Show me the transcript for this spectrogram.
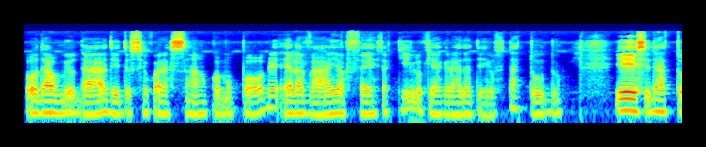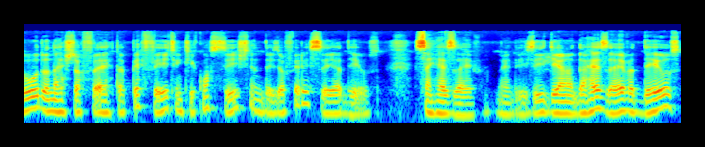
ou da humildade do seu coração como pobre, ela vai e oferta aquilo que agrada a Deus, dá tudo. E esse dá tudo nesta oferta perfeita em que consiste em oferecer a Deus sem reserva. Né? E diante da reserva, Deus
